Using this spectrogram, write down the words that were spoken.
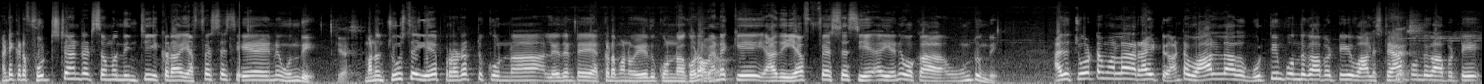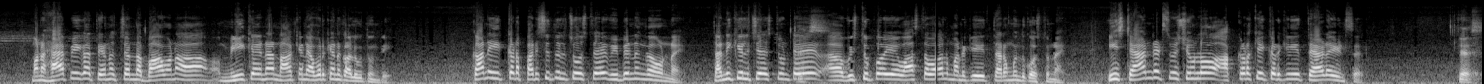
అంటే ఇక్కడ ఫుడ్ స్టాండర్డ్ సంబంధించి ఇక్కడ ఎఫ్ఎస్ఎస్ఏ అని ఉంది. మనం చూస్తే ఏ ప్రోడక్ట్ కొన్నా లేదంటే ఎక్కడ మనం ఏది కొన్నా కూడా. వెనక్కి అది ఎఫ్ఎస్ఎస్ఏఐ అని ఒక ఉంటుంది. అది చూడటం వల్ల రైట్ అంటే వాళ్ళ గుర్తింపు ఉంది కాబట్టి వాళ్ళ స్టాంప్. ఉంది కాబట్టి మనం హ్యాపీగా తినొచ్చన్న భావన మీకైనా నాకైనా ఎవరికైనా కలుగుతుంది. కానీ ఇక్కడ పరిస్థితులు చూస్తే విభిన్నంగా ఉన్నాయి. తనిఖీలు చేస్తుంటే విస్తుపోయే వాస్తవాలు మనకి తెర ముందుకు వస్తున్నాయి. ఈ స్టాండర్డ్స్ విషయంలో అక్కడికి ఇక్కడికి తేడా ఏంటి సార్? ఎస్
